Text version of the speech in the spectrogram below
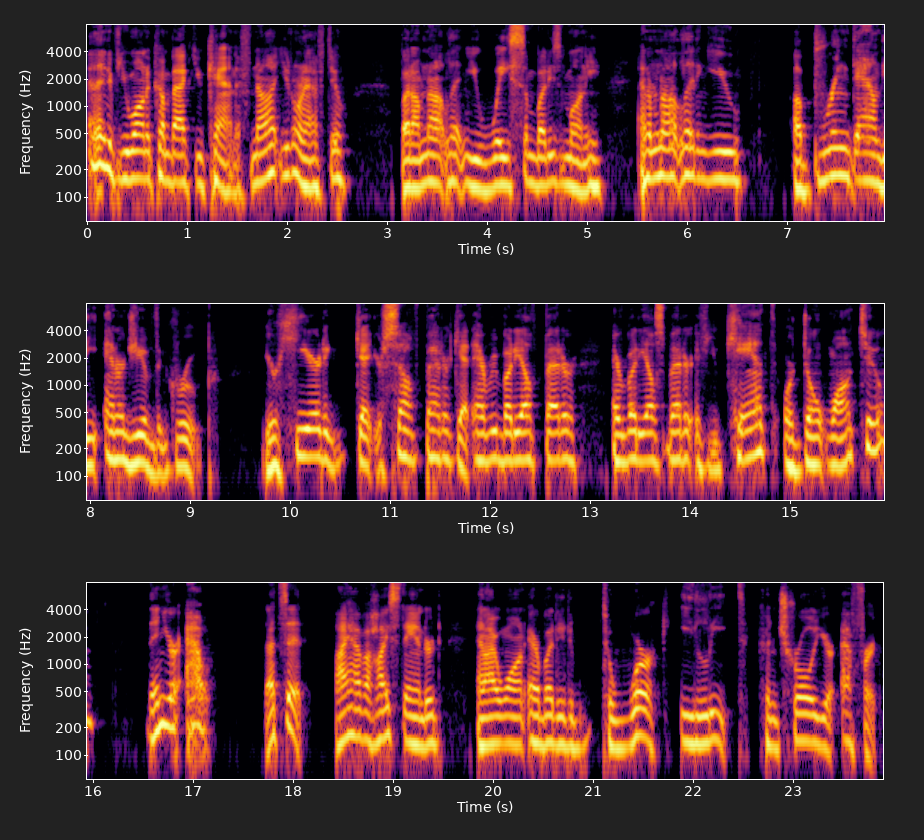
And then if you want to come back, you can. If not, you don't have to. But I'm not letting you waste somebody's money and I'm not letting you uh, bring down the energy of the group. You're here to get yourself better, get everybody else better, everybody else better. If you can't or don't want to, then you're out. That's it. I have a high standard and I want everybody to, to work elite, control your effort.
